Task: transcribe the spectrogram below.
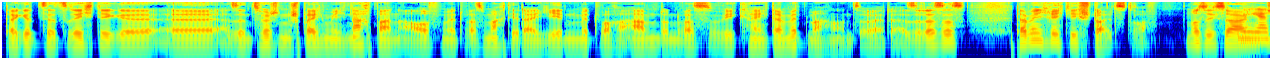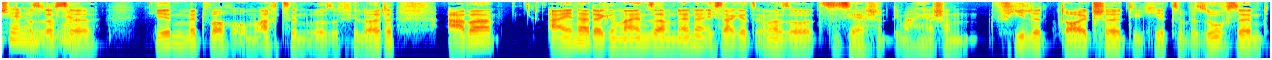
da gibt's jetzt richtige, äh, also inzwischen sprechen mich Nachbarn auf mit, was macht ihr da jeden Mittwochabend und was, wie kann ich da mitmachen und so weiter. Also das ist, da bin ich richtig stolz drauf, muss ich sagen. Mega schön, Also dass ja. jeden Mittwoch um 18 Uhr so viele Leute. Aber einer der gemeinsamen Nenner, ich sage jetzt immer so, das ist ja schon, die machen ja schon viele Deutsche, die hier zu Besuch sind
